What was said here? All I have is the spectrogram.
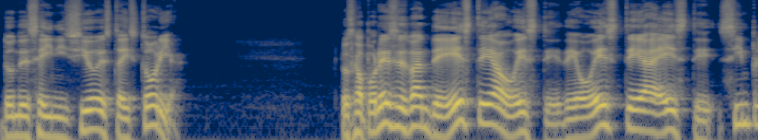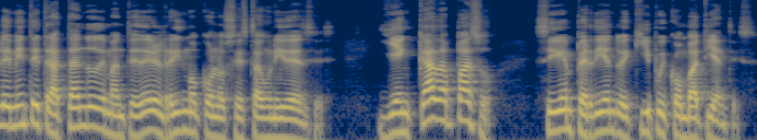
donde se inició esta historia. Los japoneses van de este a oeste, de oeste a este, simplemente tratando de mantener el ritmo con los estadounidenses. Y en cada paso siguen perdiendo equipo y combatientes.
